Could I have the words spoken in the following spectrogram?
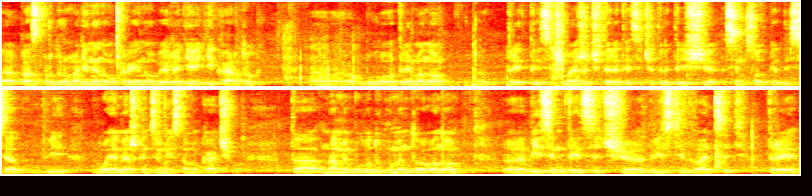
е, паспорт громадянина України у вигляді id карток е, було отримано 3 тисячі, майже 4 тисячі, 3 тисячі 752 двоє мешканців міста Мукачево. Та нами було документовано е, 8 тисяч 223 е,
